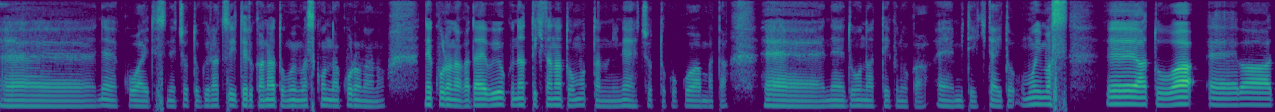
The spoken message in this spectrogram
えー、ね、怖いですね。ちょっとぐらついてるかなと思います。こんなコロナの、ね、コロナがだいぶ良くなってきたなと思ったのにね、ちょっとここはまた、えー、ね、どうなっていくのか、えー、見ていきたいと思います。えー、あとは、えー、バーっ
